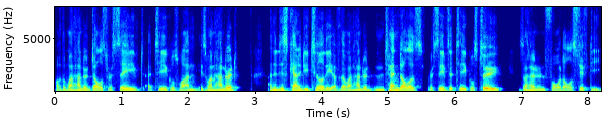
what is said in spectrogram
of the $100 received at t equals 1 is 100, and the discounted utility of the $110 received at t equals 2 is $104.50.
